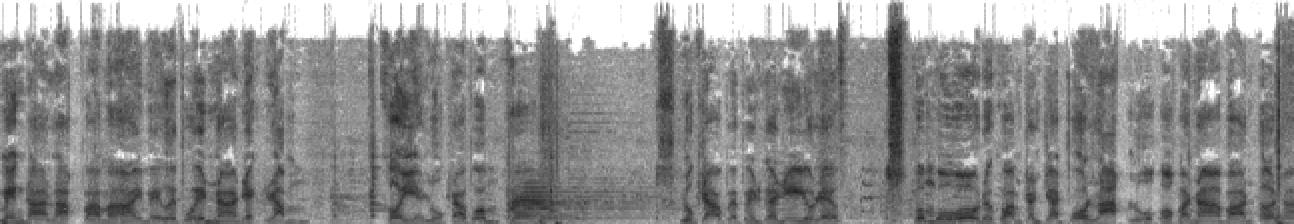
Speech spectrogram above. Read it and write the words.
แม่งดาหลักป่าไม้ไม่เอ้ยผู้เห็นหน้าเด็กรำเคยลูกเจ้าผมลูกเจ้าไปเป็นกันนี้อยู่แล้วผมโมโหด้วยความจันจัดพอหลักลูกออกมาหน้าบ้านเออหน้า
